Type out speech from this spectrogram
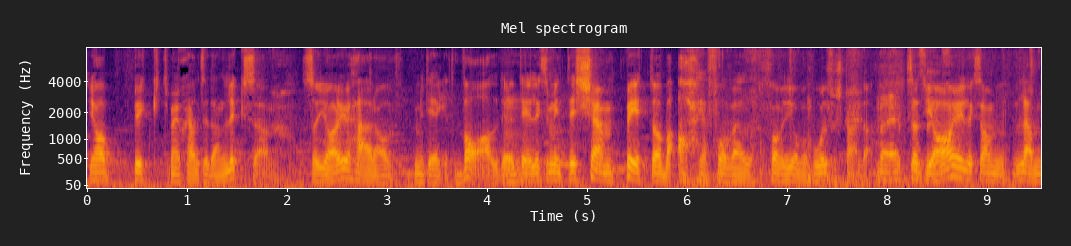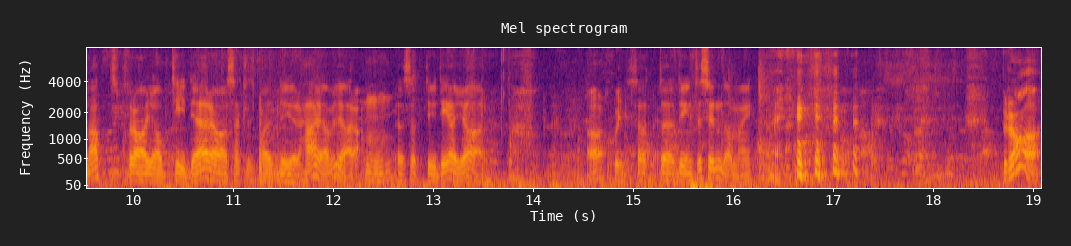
jag har byggt mig själv till den lyxen. Så jag är ju här av mitt eget val. Det, det är liksom inte kämpigt och bara ah, jag får väl, får väl jobba på Wolfenstein då. Nej, så att jag har ju liksom lämnat bra jobb tidigare och sagt liksom, det är det här jag vill göra. Så att det är det jag gör. Ja, skit. Så att eh, det är inte synd om mig. Bra,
